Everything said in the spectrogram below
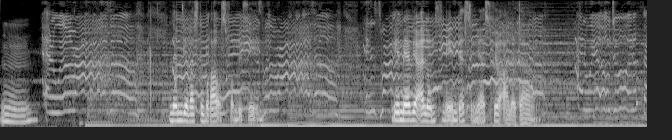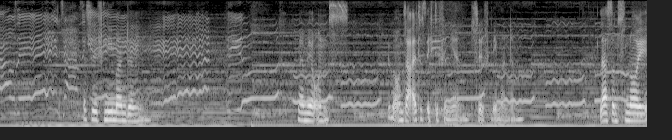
Hm. Nimm dir, was du brauchst vom Buffet. Je mehr wir alle uns nehmen, desto mehr ist für alle da. Es hilft niemandem, wenn wir uns über unser altes Ich definieren. Es hilft niemandem. Lass uns neu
